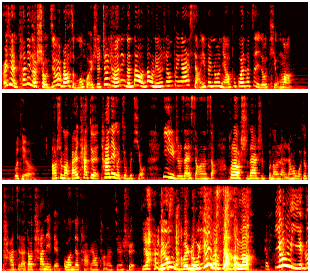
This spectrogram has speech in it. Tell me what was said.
而且她那个手机我也不知道怎么回事，正常那个闹闹铃声不应该是响一分钟，你要不关它自己就停吗？不停。啊，是吗？反正他对他那个就不停，一直在响响响。后来我实在是不能忍，然后我就爬起来到他那边关着他，然后躺那儿接着睡。第二没有五分钟又响了，又一个。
